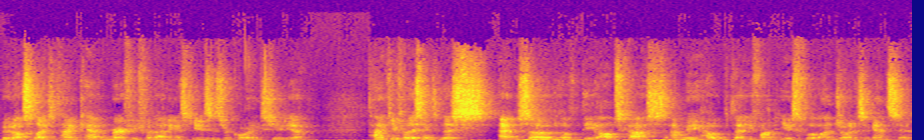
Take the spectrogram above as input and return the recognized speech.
We would also like to thank Kevin Murphy for letting us use his recording studio. Thank you for listening to this episode of the Obscast, and we hope that you find it useful and join us again soon.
